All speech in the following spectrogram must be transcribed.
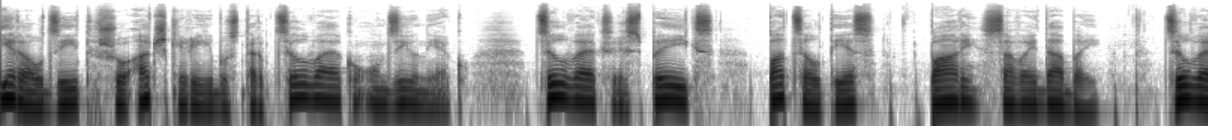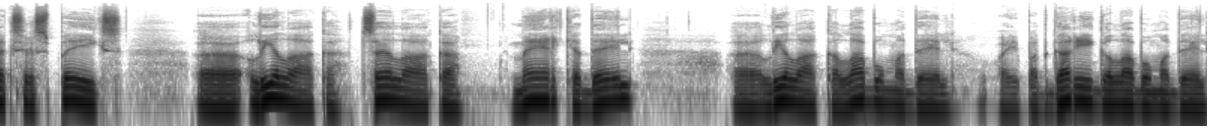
ieraudzīt šo atšķirību starp cilvēku un dzīvnieku. Cilvēks ir spējīgs pacelties pāri savai dabai. Cilvēks ir spējīgs uh, lielāka, celāka mērķa dēļ, eh, lielāka labuma dēļ vai pat garīga labuma dēļ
